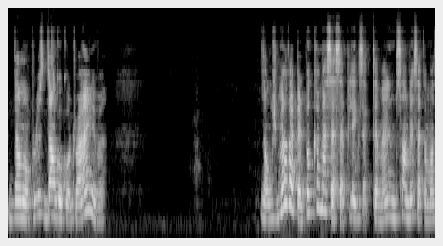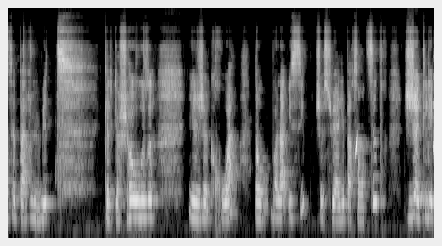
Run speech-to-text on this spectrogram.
dans mon plus, dans Google Drive. Donc, je me rappelle pas comment ça s'appelait exactement. Il me semblait que ça commençait par 8 quelque chose, je crois. Donc voilà, ici, je suis allée par son titre. Je clique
